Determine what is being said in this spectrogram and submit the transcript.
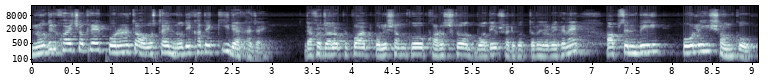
নদীর ক্ষয়চক্রের পরিণত অবস্থায় নদী খাতে কি দেখা যায়? দেখো, জলপ্রপাত, পলিশঙ্কু, খরস্রোত, বদ্বীপ, সঠিক উত্তর হয়ে যাবে এখানে। অপশন বি, পলিশঙ্কু।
